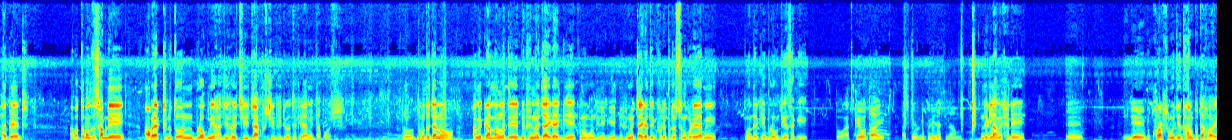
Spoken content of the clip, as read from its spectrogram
হাই ফ্রেন্ড, আবার তোমাদের সামনে আবার একটি নতুন ব্লগ নিয়ে হাজির হয়েছি, যা খুশি ভিডিও থেকে আমি তাপস। তো তোমরা তো জানো, আমি গ্রাম বাংলাতে বিভিন্ন জায়গায় গিয়ে, কোনো মন্দিরে গিয়ে বিভিন্ন জায়গাতে ঘুরে প্রদর্শন করে আমি তোমাদেরকে ব্লগ দিয়ে থাকি। তো আজকেও তাই, আজকে আজকে পেরিয়ে যাচ্ছিলাম, দেখলাম এখানে যে খরার সময় যে ধান পোতা হয়,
